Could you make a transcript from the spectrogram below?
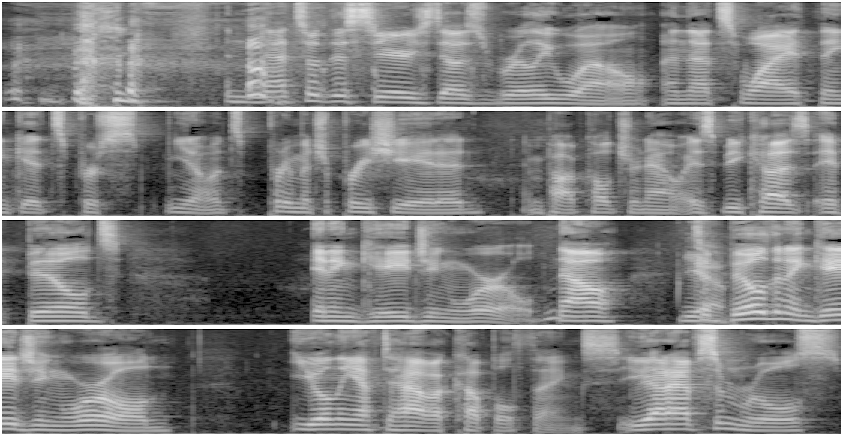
and that's what this series does really well, and that's why I think it's pers- you know it's pretty much appreciated in pop culture now is because it builds an engaging world. Now, Yeah. to build an engaging world, you only have to have a couple things. You gotta have some rules.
